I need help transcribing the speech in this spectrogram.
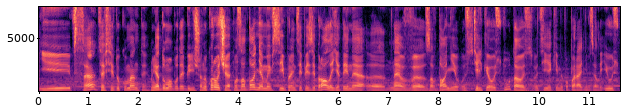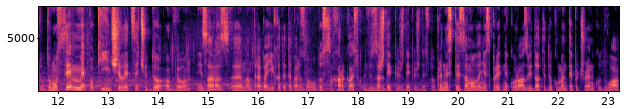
І все. Це всі документи. Ну я думаю, буде більше. Ну коротше, по завданням ми всі в принципі зібрали. Єдине е, не в завданні, ось тільки ось тут, а ось оці, які ми попередні взяли, і ось тут. Тому з цим ми покінчили це чудово. І зараз е, нам треба їхати тепер знову до Сахарка. Завжди, піжди, піжди, стоп. Принести замовлення спритнику раз, віддати документи Петренку 2.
